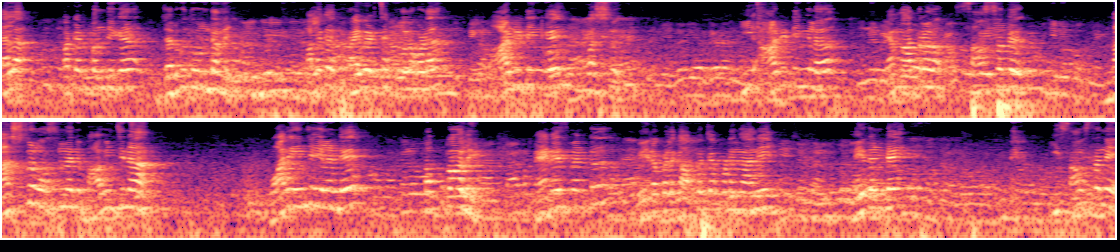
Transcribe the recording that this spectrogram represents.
చాలా పకడ్బందీగా జరుగుతూ ఉంటుంది. అలాగే ప్రైవేట్ సెక్టర్లో కూడా ఆడిటింగే ఫస్ట్. ఈ ఆడిటింగ్లో ఏమాత్రం సంస్థకు నష్టం వస్తుందని భావించిన వారు ఏం చేయాలంటే తప్పుకోవాలి మేనేజ్మెంట్ వేరొకళ్ళకి అప్పచెప్పడం కానీ లేదంటే ఈ సంస్థని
